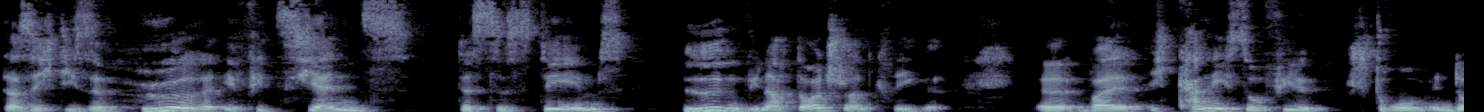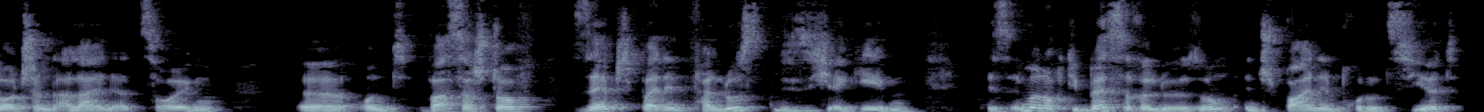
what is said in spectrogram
dass ich diese höhere Effizienz des Systems irgendwie nach Deutschland kriege, äh, weil ich kann nicht so viel Strom in Deutschland allein erzeugen und Wasserstoff, selbst bei den Verlusten, die sich ergeben, ist immer noch die bessere Lösung, in Spanien produziert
